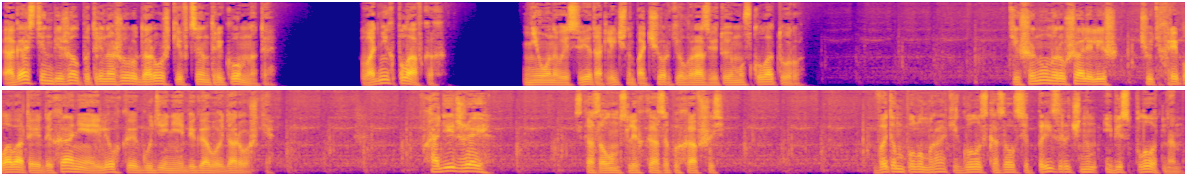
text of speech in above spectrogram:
Агастин бежал по тренажеру дорожки в центре комнаты. В одних плавках. Неоновый свет отлично подчеркивал развитую мускулатуру. Тишину нарушали лишь чуть хрипловатое дыхание и легкое гудение беговой дорожки. «Входи, Джей», — сказал он, слегка запыхавшись. В этом полумраке голос казался призрачным и бесплотным.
